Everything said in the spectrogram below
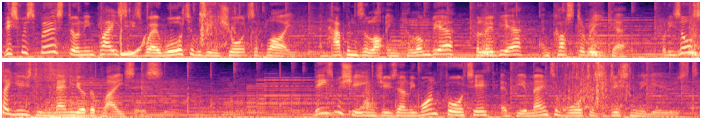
This was first done in places where water was in short supply happens a lot in Colombia, Bolivia, and Costa Rica, but is also used in many other places. These machines use only 1 40th of the amount of water traditionally used.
